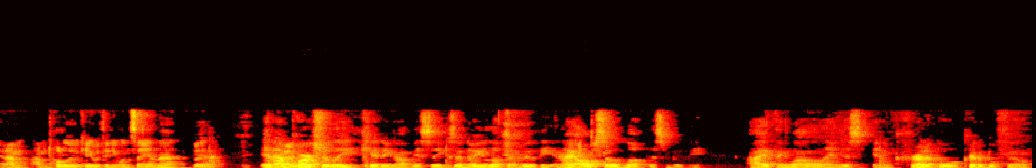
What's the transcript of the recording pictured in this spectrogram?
and I'm I'm totally okay with anyone saying that. But Yeah. And I'm I will. partially kidding, obviously, because I know you love that movie, and I I also love this movie. I think La La Land is an incredible, incredible film,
